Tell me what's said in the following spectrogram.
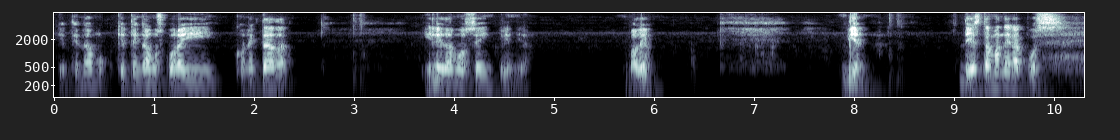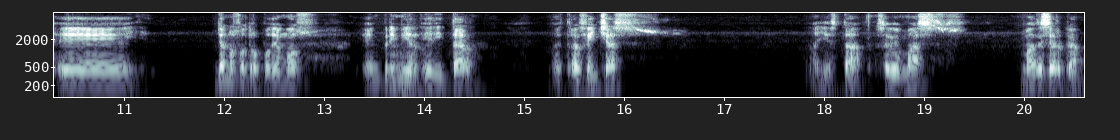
que tengamos, que tengamos por ahí conectada y le damos a imprimir. ¿Vale? Bien, de esta manera pues eh, ya nosotros podemos imprimir, editar nuestras fichas. Ahí está, se ve más, más de cerca.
